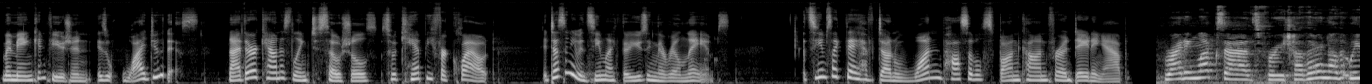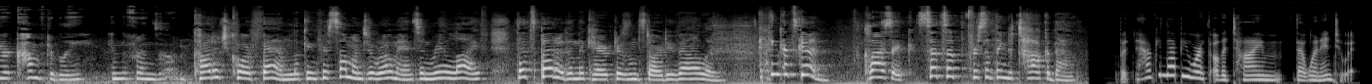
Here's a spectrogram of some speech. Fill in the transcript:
My main confusion is why do this? Neither account is linked to socials, so it can't be for clout. It doesn't even seem like they're using their real names. It seems like they have done one possible sponcon for a dating app, Writing Lex ads for each other now that we are comfortably in the friend zone. Cottagecore fan looking for someone to romance in real life that's better than the characters in Stardew Valley. I think that's good. Classic. Sets up for something to talk about. but how can that be worth all the time that went into it?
